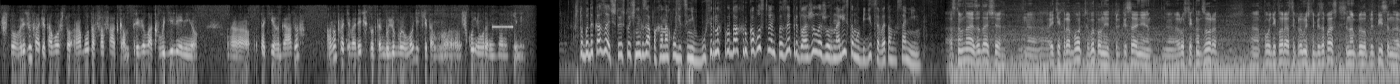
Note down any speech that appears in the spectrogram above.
что в результате того, что работа с осадком привела к выделению э, таких газов, оно противоречит вот как бы любой логике, там, э, школьный уровень знаний химии. Чтобы доказать, что источник запаха находится не в буферных прудах, руководство НПЗ предложило журналистам убедиться в этом самим. Основная задача э, этих работ – выполнить предписание э, Ростехнадзора – по декларации промышленной безопасности нам было предписано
